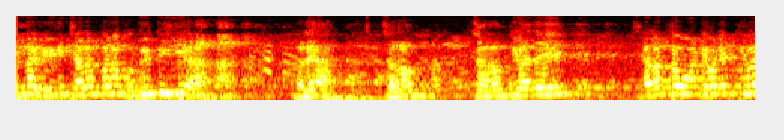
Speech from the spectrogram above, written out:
એમના ભેગી ચલમ પણ બધું પી ગયા ભલે ચલમ ચલમ પીવા જઈ ચલમ તો ઓઠે ઓઠે પીવાય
